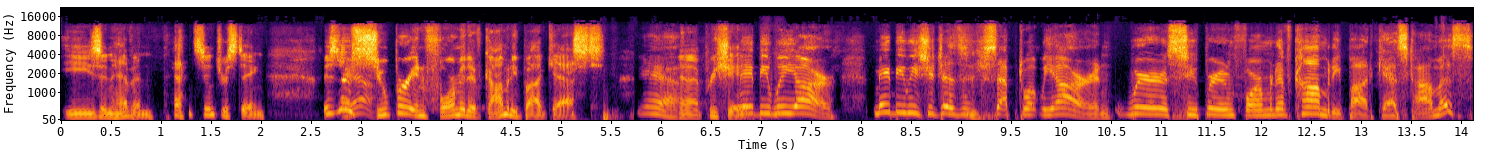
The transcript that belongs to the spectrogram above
he's in heaven. That's interesting. This is a Yeah. super informative comedy podcast. Yeah. And I appreciate it. Maybe we are. Maybe we should just mm-hmm. accept what we are. And we're a super informative comedy podcast, Thomas.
